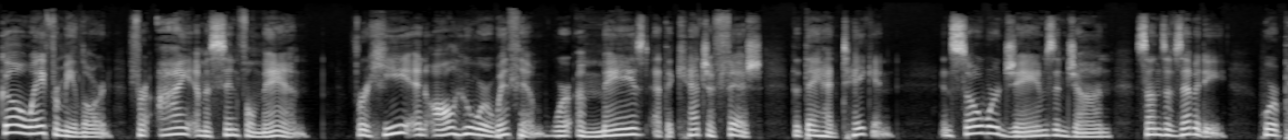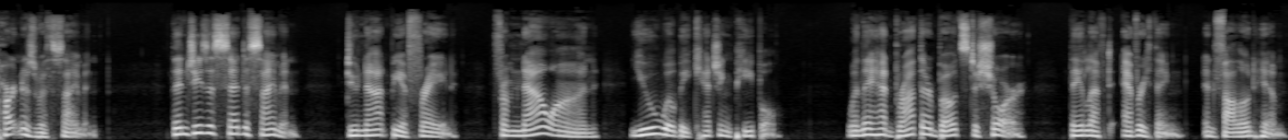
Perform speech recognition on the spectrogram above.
Go away from me, Lord, for I am a sinful man. For he and all who were with him were amazed at the catch of fish that they had taken, and so were James and John, sons of Zebedee, who were partners with Simon. Then Jesus said to Simon, Do not be afraid. From now on, you will be catching people. When they had brought their boats to shore, they left everything and followed him.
